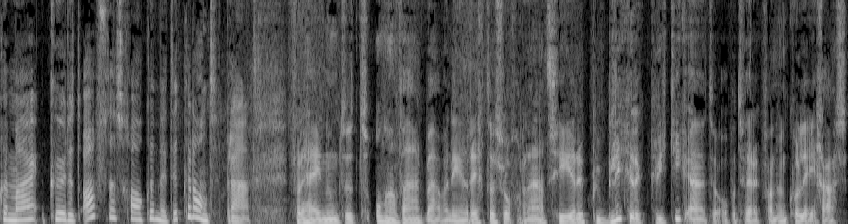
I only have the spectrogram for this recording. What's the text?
maar keurt het af dat Schalken met de krant praat. Verheij noemt het onaanvaardbaar wanneer rechters of raadsheren publiekelijk kritiek uiten op het werk van hun collega's.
